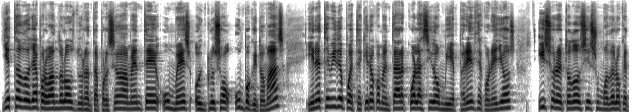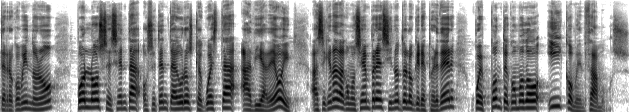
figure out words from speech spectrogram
y he estado ya probándolos durante aproximadamente un mes o incluso un poquito más y en este vídeo pues te quiero comentar cuál ha sido mi experiencia con ellos y sobre todo si es un modelo que te recomiendo o no por los 60 o 70 euros que cuesta a día de hoy. Así que nada, como siempre, si no te lo quieres perder, pues ponte cómodo y comenzamos.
